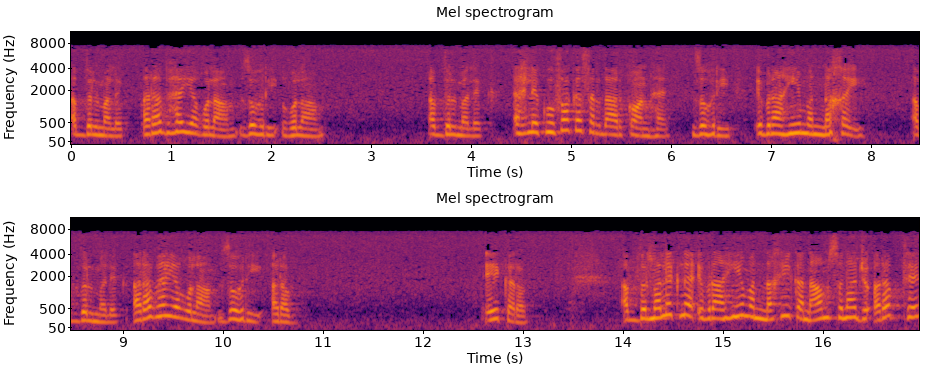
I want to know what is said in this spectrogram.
عبد الملک عرب ہے یا غلام؟ زہری، غلام۔ عبد الملک اہل کوفہ کا سردار کون ہے؟ زہری، ابراہیم النخی عبد الملک عرب ہے یا غلام؟ زہری، عرب۔ ایک عرب۔ عبد الملک نے ابراہیم النخی کا نام سنا جو عرب تھے،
